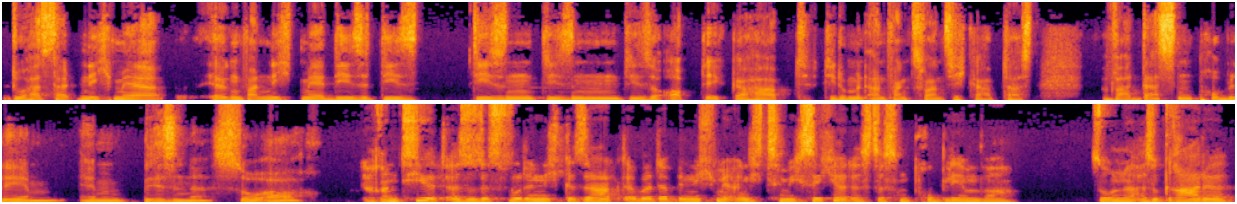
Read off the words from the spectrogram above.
du hast halt nicht mehr, irgendwann nicht mehr diese, diese, diesen, diesen, diese Optik gehabt, die du mit Anfang 20 gehabt hast. War das ein Problem im Business so auch? Garantiert. Also das wurde nicht gesagt, aber da bin ich mir eigentlich ziemlich sicher, dass das ein Problem war. So, ne? Also gerade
